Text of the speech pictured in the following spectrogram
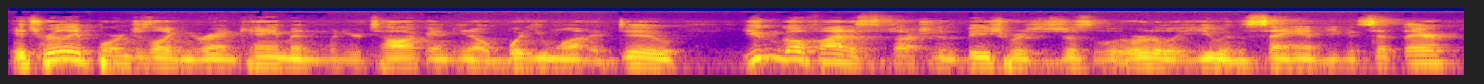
it's really important, just like in Grand Cayman, when you're talking, you know, what you want to do. You can go find a section of the beach which is just literally you in the sand. You can sit there.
